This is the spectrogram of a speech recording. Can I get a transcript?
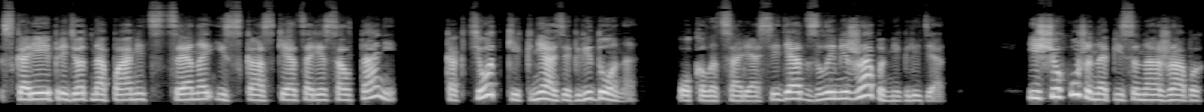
Скорее придет на память сцена из сказки о царе Салтане, как тетки князя Гвидона около царя сидят, злыми жабами глядят. Еще хуже написано о жабах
